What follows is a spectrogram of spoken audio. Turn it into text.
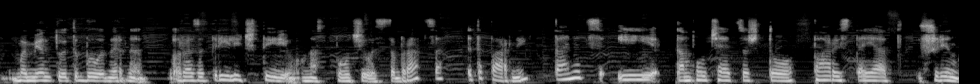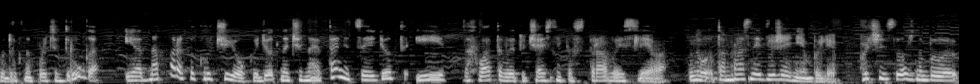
моменту. Это было, наверное, раза три или четыре у нас получилось собраться. Это парный танец, и там получается, что пары стоят в шеренгу друг напротив друга, и одна пара, как ручеек, идет, начинает танец, и идет и захватывает участников справа и слева. Ну, там разные движения были. Очень сложно было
